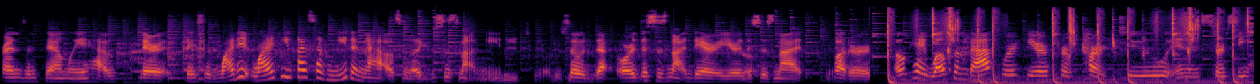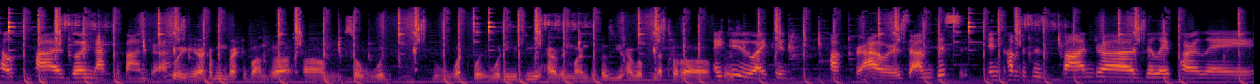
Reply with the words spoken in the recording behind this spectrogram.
friends and family have their they said why did why do you guys have meat in the house and like this is not meat, Meat. Yeah, so is- that, or this is not dairy or Yeah. this is not butter okay welcome back we're here for part two in Circee Health Pod going back to Bandra So yeah, coming back to Bandra. Um, so what, what what what do you, do you have in mind? Because you have a plethora. Of I do I could talk for hours. Um, this encompasses Bandra Ville Parle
